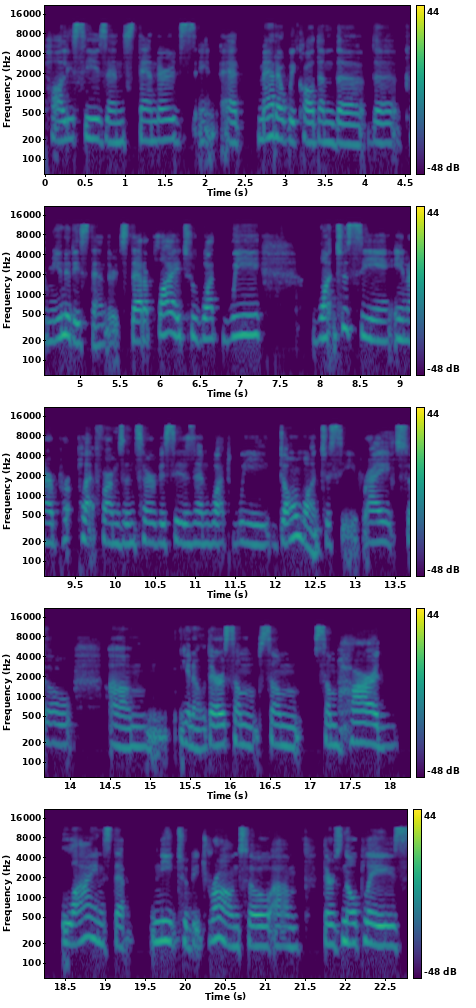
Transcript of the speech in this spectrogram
policies and standards in, at Meta, we call them the, the community standards that apply to what we want to see in our platforms and services and what we don't want to see right? So um, you know there are some some some hard lines that need to be drawn. So um, there's no place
